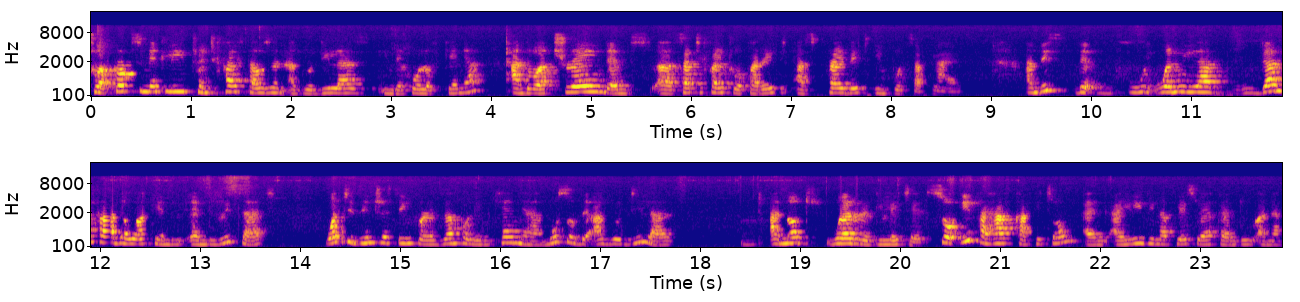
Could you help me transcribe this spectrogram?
to approximately 25,000 agro-dealers in the whole of Kenya and they were trained and uh, certified to operate as private input suppliers. And this, the, we, when we have done further work and, and research, what is interesting, for example, in Kenya, most of the agro dealers are not well regulated. So if I have capital and I live in a place where I can do an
